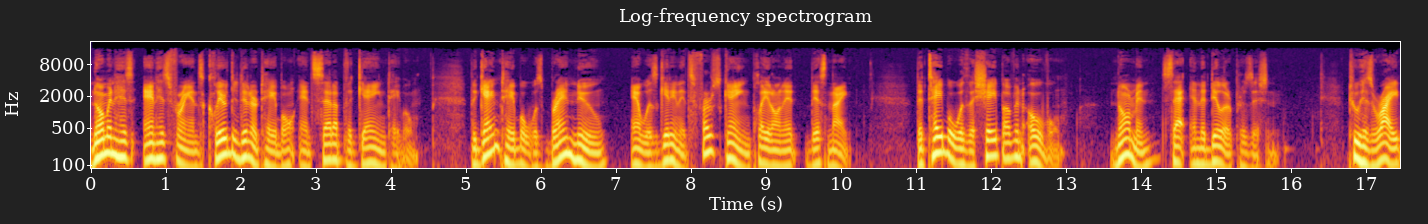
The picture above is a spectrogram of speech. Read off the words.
Norman and his friends cleared the dinner table and set up the game table. The game table was brand new and was getting its first game played on it this night. The table was the shape of an oval. Norman sat in the dealer position. To his right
